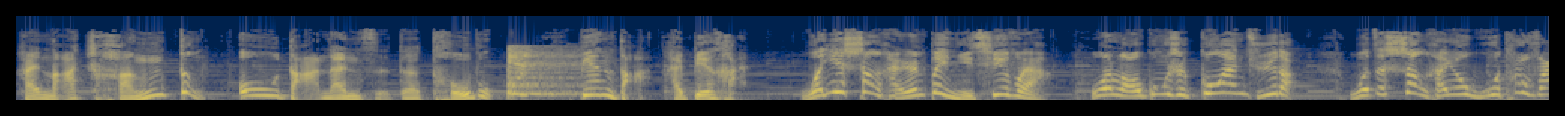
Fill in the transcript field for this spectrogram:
还拿长凳殴打男子的头部，边打还边喊：“我一上海人被你欺负呀！我老公是公安局的，我在上海有五套房。”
